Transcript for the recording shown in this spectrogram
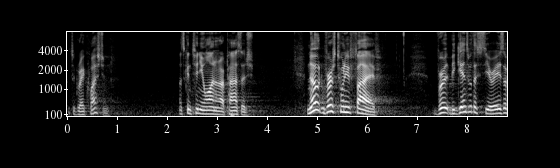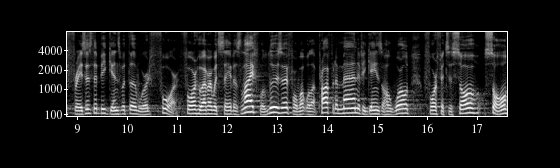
That's a great question. Let's continue on in our passage. Note verse 25 begins with a series of phrases that begins with the word for. For whoever would save his life will lose it. For what will it profit a man if he gains the whole world, forfeits his soul? soul?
